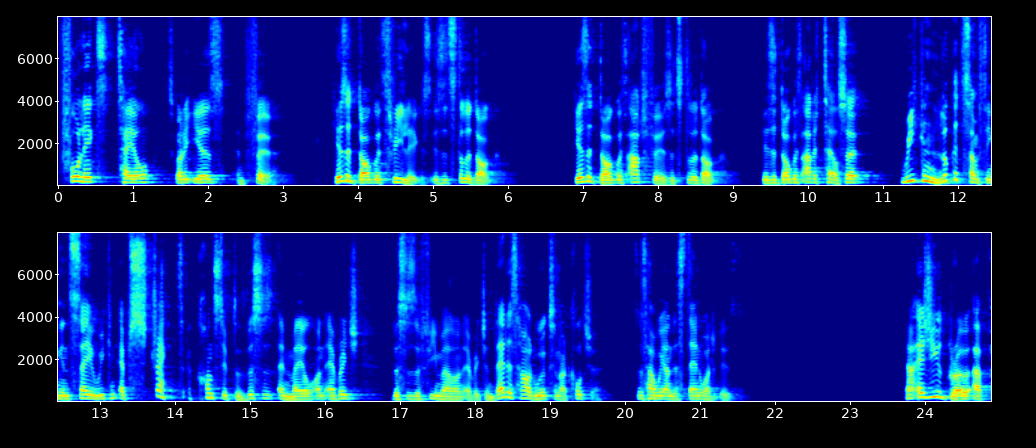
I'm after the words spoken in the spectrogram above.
Four legs, tail, it's got ears and fur. Here's a dog with three legs. Is it still a dog? Here's a dog without fur. Is it still a dog? There's a dog without a tail. So we can look at something and say we can abstract a concept of this is a male on average, this is a female on average. And that is how it works in our culture. This is how we understand what it is. Now, as you grow up,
